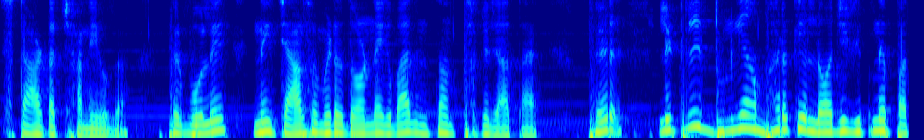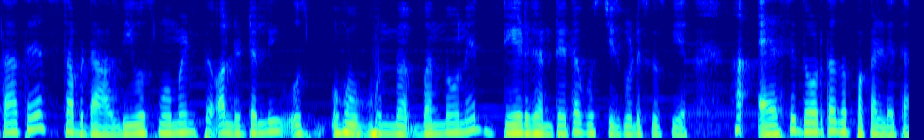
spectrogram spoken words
स्टार्ट अच्छा नहीं होगा. फिर बोले, नहीं 400 मीटर दौड़ने के बाद इंसान थक जाता है. फिर लिटरली दुनिया भर के लॉजिक जितने पता थे, सब डाल दिए उस मोमेंट पे और लिटरली उस बंदों ने डेढ़ घंटे तक उस चीज़ को डिस्कस किया। हाँ ऐसे दौड़ता तो पकड़ लेता।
